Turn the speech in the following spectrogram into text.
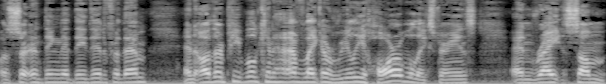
a certain thing that they did for them, and other people can have like a really horrible experience and write some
